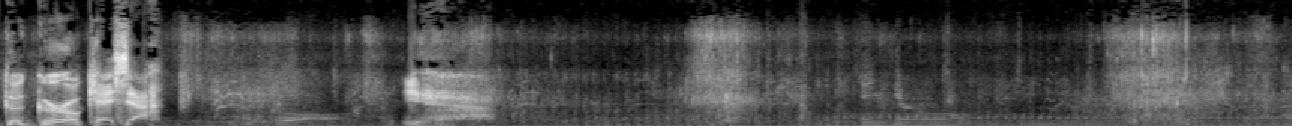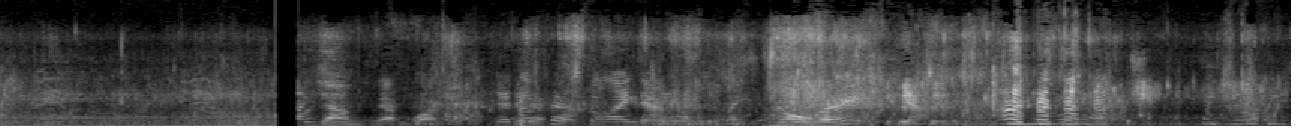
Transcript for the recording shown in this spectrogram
Good girl, Kesha. Yeah. Down. Yeah, don't touch the line down there. with the bike. No, right? Yeah. Apparently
